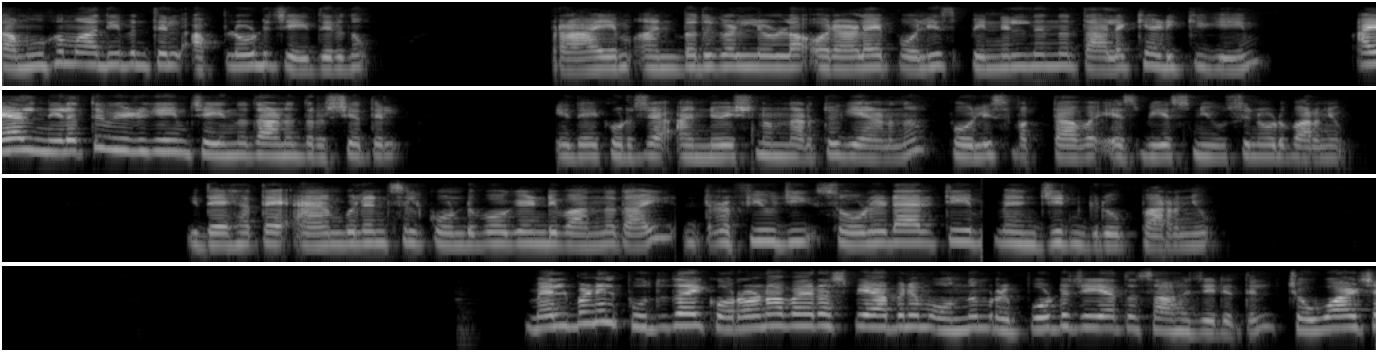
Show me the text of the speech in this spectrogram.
സമൂഹ മാധ്യമത്തിൽ അപ്ലോഡ് ചെയ്തിരുന്നു. പ്രായം അൻപതുകളിലുള്ള ഒരാളെ പോലീസ് പിന്നിൽ നിന്ന് തലയ്ക്കടിക്കുകയും അയാൾ നിലത്ത് വീഴുകയും ചെയ്യുന്നതാണ് ദൃശ്യത്തിൽ. ഇതേക്കുറിച്ച് അന്വേഷണം നടത്തുകയാണെന്ന് പോലീസ് വക്താവ് എസ് ബി എസ് ന്യൂസിനോട് പറഞ്ഞു. ഇദ്ദേഹത്തെ ആംബുലൻസിൽ കൊണ്ടുപോകേണ്ടി വന്നതായി റെഫ്യൂജി സോളിഡാരിറ്റി മെഞ്ചിൻ ഗ്രൂപ്പ് പറഞ്ഞു. മെൽബണിൽ പുതുതായി കൊറോണ വൈറസ് വ്യാപനം ഒന്നും റിപ്പോർട്ട് ചെയ്യാത്ത സാഹചര്യത്തിൽ ചൊവ്വാഴ്ച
